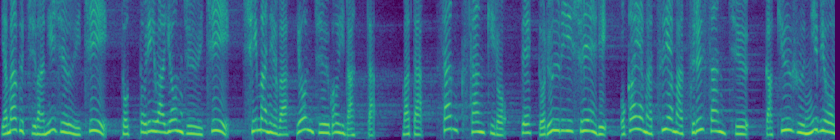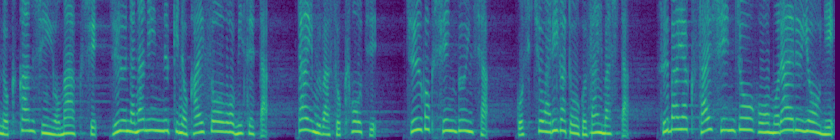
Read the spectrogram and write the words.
山口は21位、鳥取は41位、島根は45位だった。また、3区3キロでドルーリーシュエリ、岡山津山鶴山中が9分2秒の区間新をマークし、17人抜きの回走を見せた。タイムは速報値。中国新聞社。ご視聴ありがとうございました。素早く最新情報をもらえるように、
